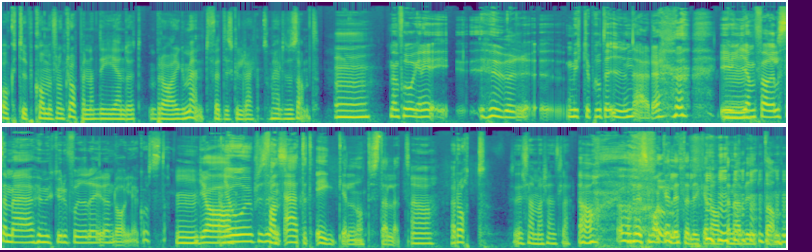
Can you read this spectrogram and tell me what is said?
och typ kommer från kroppen att det är ändå ett bra argument för att det skulle räknas som hälsosamt. Mm. Men frågan är hur mycket protein är det i Mm. jämförelse med hur mycket du får i dig i den dagliga kosten. Mm. Ja, Jo precis. fan ät ett ägg eller något istället. Ja, rått. Så det är samma känsla. Ja, det smakar lite likadant den här vitan.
